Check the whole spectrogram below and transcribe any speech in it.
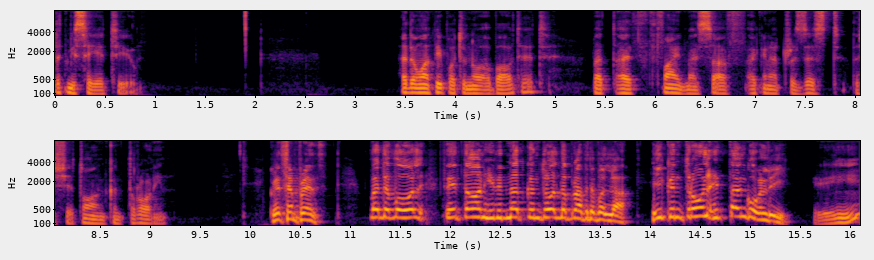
Let me say it to you. I don't want people to know about it, but I find myself, I cannot resist the Shaitan controlling. Christian Prince, First of all, Satan, he did not control the Prophet of Allah. He controlled his tongue only. Eh?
